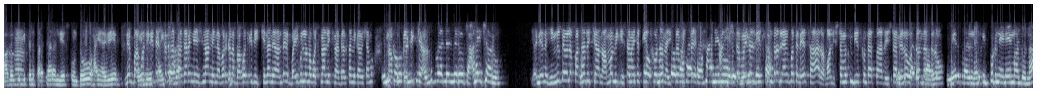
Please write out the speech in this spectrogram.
భగవద్గీతను ప్రచారం చేసుకుంటూ నేను భగవద్గీత ఎక్కడైనా ప్రచారం చేసినా నేను ఎవరికైనా భగవద్గీత ఇచ్చినా నేను అంటే బైబిల్లో ఉన్న వచనాలు ఇచ్చిన తెలుసా మీకు ఆ విషయం మీరు? చాలా ఇచ్చారు. నేను హిందూ దేవుల పట్టాలు ఇచ్చాను. అమ్మ మీకు ఇష్టమైతే తీసుకుంటాను ఇష్టం ఇస్తే ఇష్టమైన తీసుకుంటారు లేకపోతే లేదు సార్. వాళ్ళు ఇష్టం వచ్చింది తీసుకుంటారు సార్. ఇష్టం ఏదో వద్దంటారు లేదు ఇప్పుడు నేనేమంటున్నా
